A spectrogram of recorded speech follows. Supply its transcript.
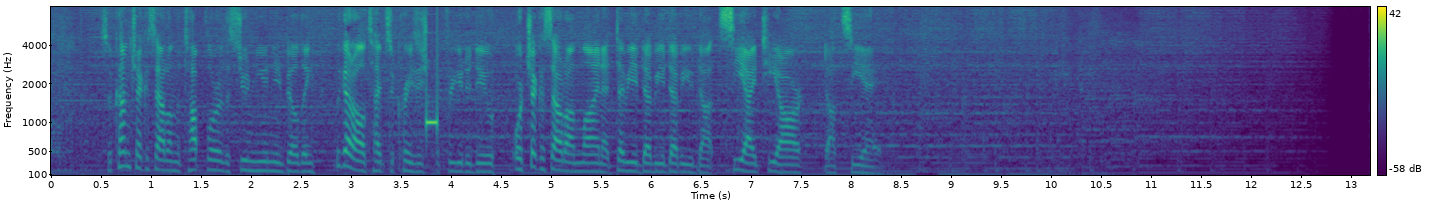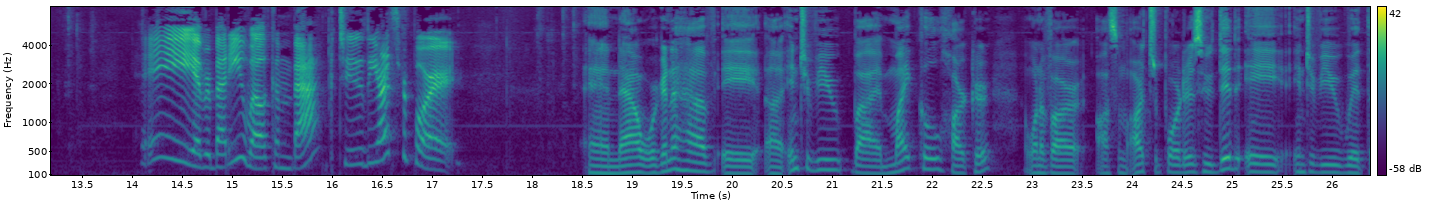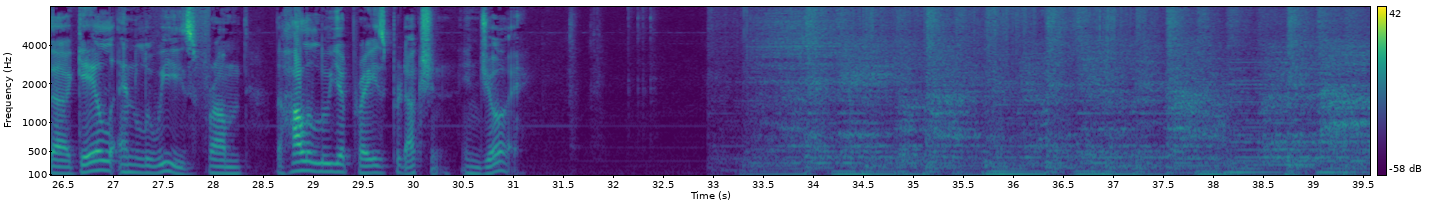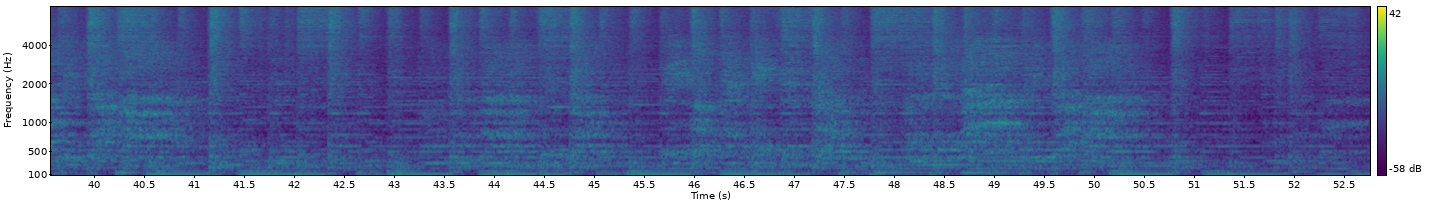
So come check us out on the top floor of the Student Union building. We got all types of crazy shit for you to do, or check us out online at www.citr.ca. Hey, everybody, welcome back to the Arts Report. And now we're going to have a uh, interview by Michael Harker, one of our awesome arts reporters, who did a interview with uh, Gail and Louise from the Hallelujah Praise production. Enjoy.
